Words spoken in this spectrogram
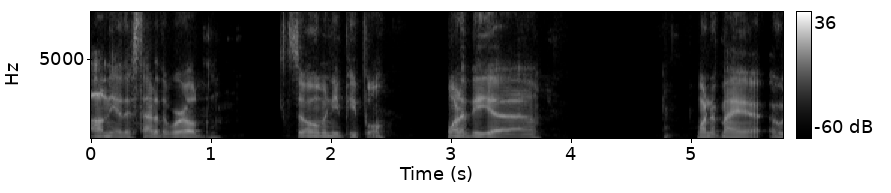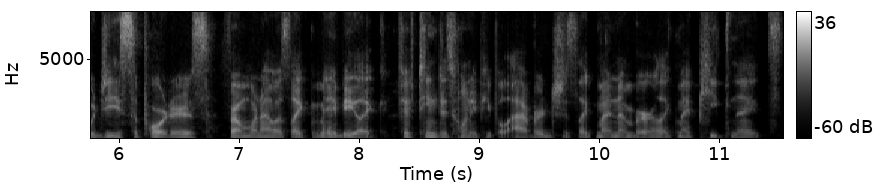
on the other side of the world, so many people. One of the uh, one of my OG supporters from when I was like maybe like 15 to 20 people average is like my number, like my peak nights.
